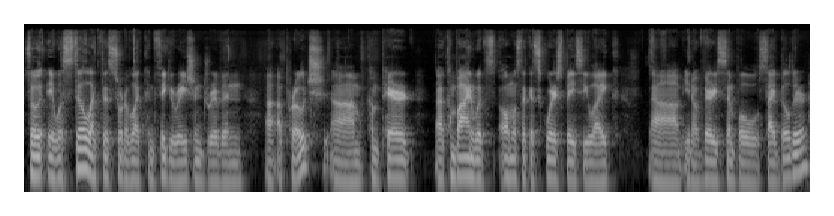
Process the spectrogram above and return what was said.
So it was still like this sort of like configuration driven uh, approach um, compared uh, combined with almost like a Squarespacey like um, you know very simple site builder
